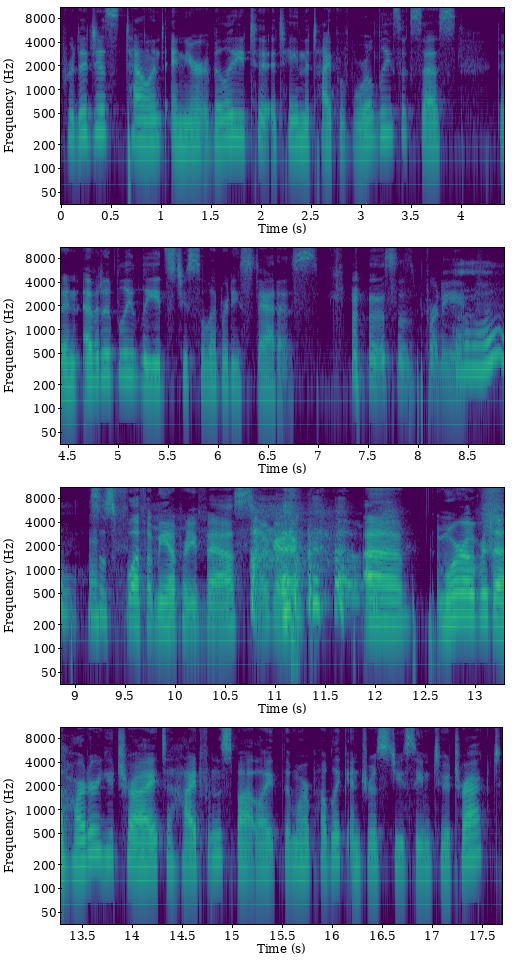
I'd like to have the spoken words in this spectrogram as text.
prodigious talent and your ability to attain the type of worldly success that inevitably leads to celebrity status. this is pretty. Oh. This is fluffing me up pretty fast. Okay. uh, moreover, the harder you try to hide from the spotlight, the more public interest you seem to attract.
